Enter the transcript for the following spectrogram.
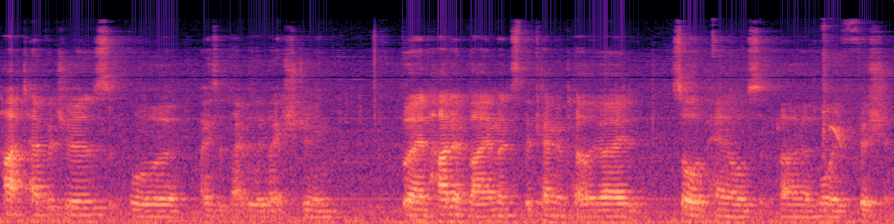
hot temperatures, or I guess it's not really that extreme, but in hot environments, the cadmium telluride solar panels are more efficient.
